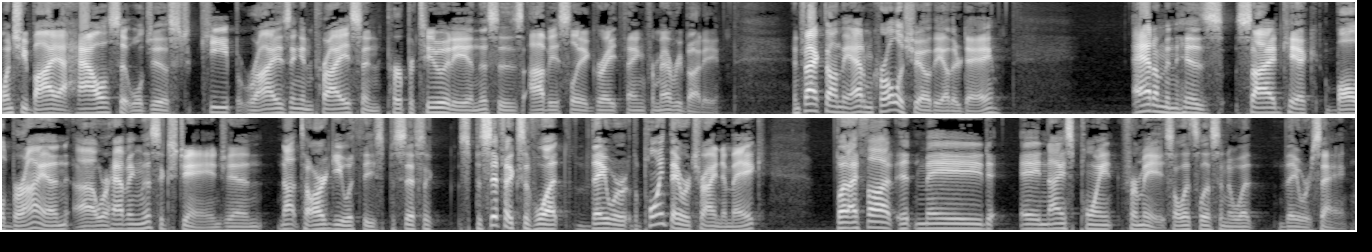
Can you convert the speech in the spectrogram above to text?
once you buy a house, it will just keep rising in price in perpetuity. And this is obviously a great thing from everybody. In fact, on the Adam Carolla show the other day, Adam and his sidekick, Bald Brian, uh, were having this exchange. And not to argue with the specific specifics of what they were, the point they were trying to make, but I thought it made a nice point for me. So let's listen to what they were saying.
